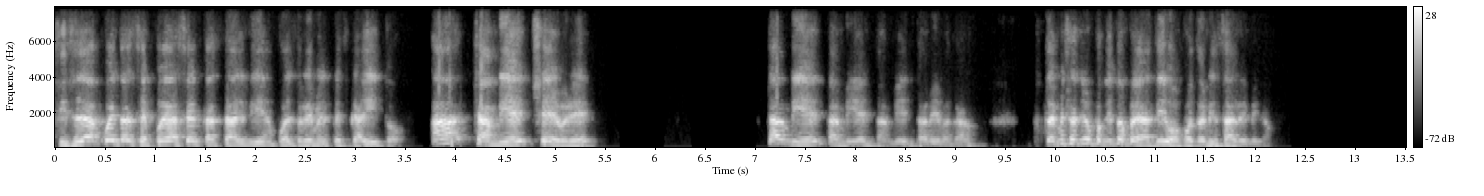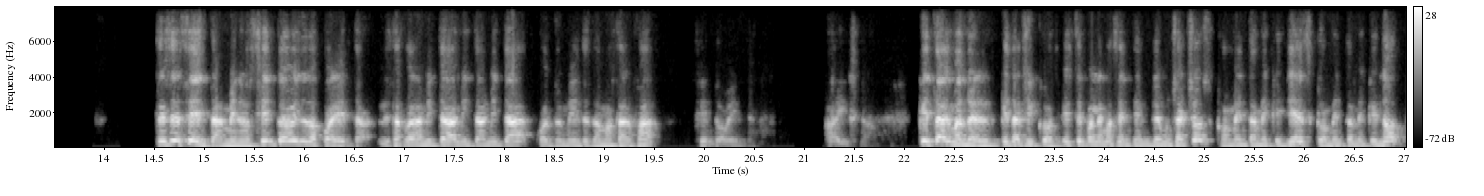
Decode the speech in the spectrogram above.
Si se da cuenta, se puede hacer tal bien por el teorema del pescadito. Ah, también, chévere. También, también, también, también acá. También salió un poquito operativo, pues también sale, mira. 360 menos 120, 240. Le saco la mitad, mitad, mitad. ¿Cuánto teta más alfa? 120. Ahí está. ¿Qué tal, Manuel? ¿Qué tal, chicos? ¿Este problema se entendió, muchachos? Coméntame que yes, coméntame que no.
